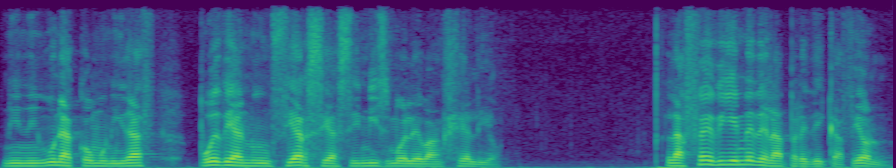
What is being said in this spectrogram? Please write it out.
ni ninguna comunidad puede anunciarse a sí mismo el Evangelio. La fe viene de la predicación.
